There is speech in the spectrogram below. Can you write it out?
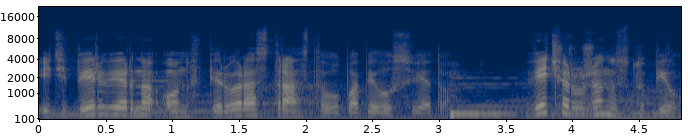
и теперь, верно, он в первый раз странствовал по белу свету. Вечер уже наступил,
